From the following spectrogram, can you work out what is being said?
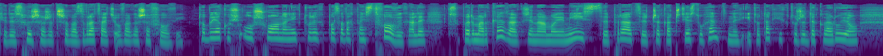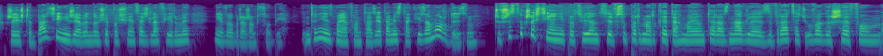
kiedy słyszę, że trzeba zwracać uwagę szefowi. To by jakoś uszło na niektórych posadach państwowych, ale w supermarketach, gdzie na moje miejsce pracy czeka 30 chętnych i to takich, którzy deklarują, że jeszcze bardziej niż ja będą się poświęcać dla firmy, nie wyobrażam sobie. To nie jest moja fantazja, tam jest taki zamordyzm. Czy wszyscy chrześcijanie pracujący w supermarketach mają teraz nagle zwracać uwagę szefom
